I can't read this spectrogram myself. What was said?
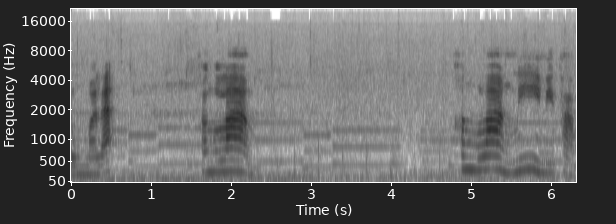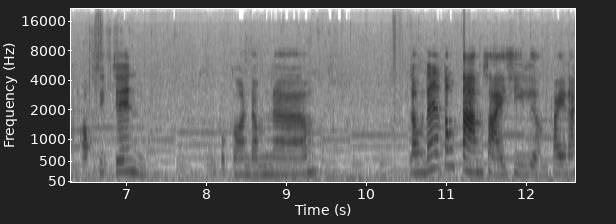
ลงมาแล้วข้างล่าง ข้างล่างนี่มีถังออกซิเจน อุปกรณ์ดำน้ำ เราได้ต้องตามสายสีเหลืองไปนะ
